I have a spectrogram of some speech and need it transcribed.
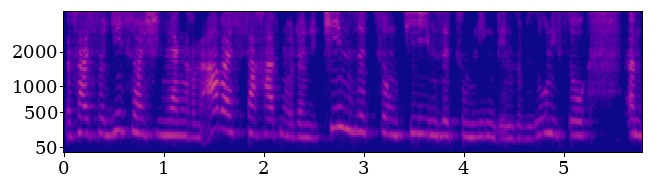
Das heißt, wenn die zum Beispiel einen längeren Arbeitstag hatten oder eine Teamsitzung, Teamsitzungen liegen denen sowieso nicht so, ähm,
